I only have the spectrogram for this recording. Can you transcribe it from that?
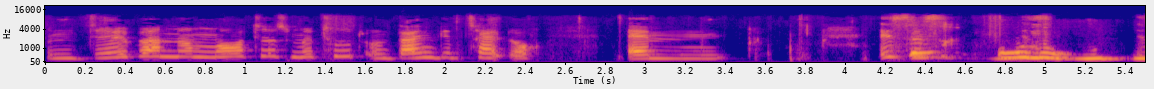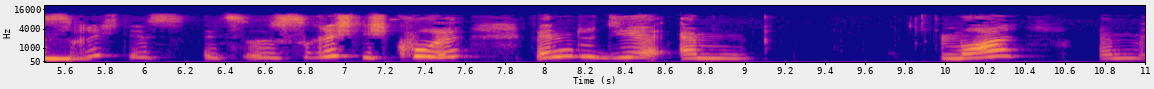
und silberner Mortis mit Hut und dann gibt's halt auch, ähm, ist es Ohne Hut. ist richtig, ist, ist, ist richtig cool, wenn du dir ähm, Mor ähm,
